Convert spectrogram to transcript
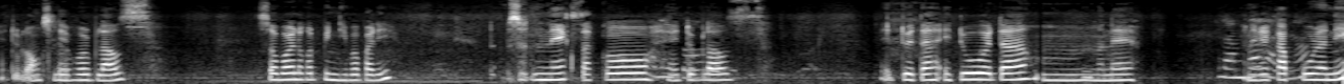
এইটো লং শ্লেভৰ ব্লাউজ। চবৰ লগত পিন্ধিব পাৰি। তাৰপিছত নেক্সট আকৌ এইটো ব্লাউজ এইটো এটা এইটো এটা মানে এনেকৈ কাপোৰ আনি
